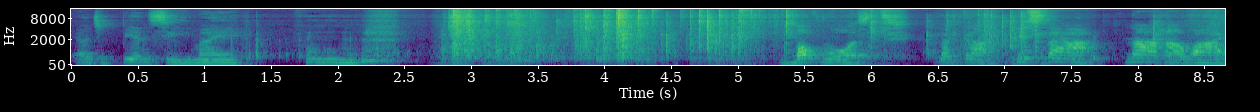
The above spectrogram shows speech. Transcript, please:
แอลจะเปลี่ยนสีไหม บ็อกวอสต์แล้วก็พิซซ่า หน้าฮาวาย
